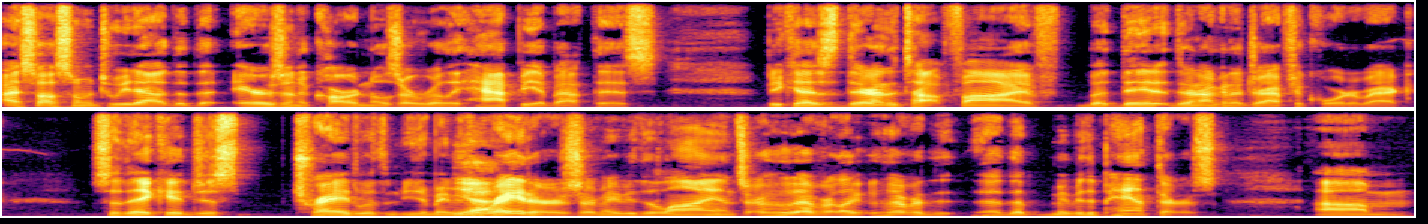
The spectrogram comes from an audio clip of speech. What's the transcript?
I saw someone tweet out that the Arizona Cardinals are really happy about this because they're in the top five, but they they're not going to draft a quarterback, so they could just trade with you know maybe Yeah. the Raiders or maybe the Lions or whoever like whoever the, uh, the maybe the Panthers. Um,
